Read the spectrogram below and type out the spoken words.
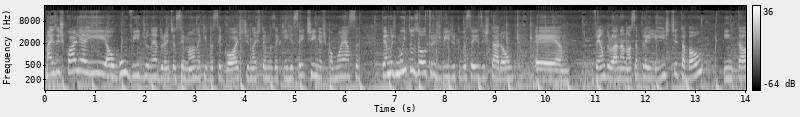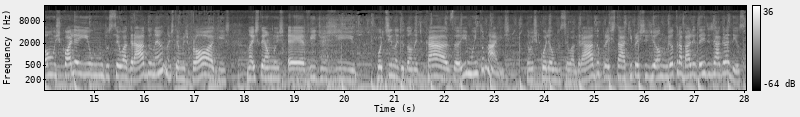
mas escolhe aí algum vídeo né, durante a semana que você goste. Nós temos aqui receitinhas como essa, temos muitos outros vídeos que vocês estarão é, vendo lá na nossa playlist, tá bom? Então escolhe aí um do seu agrado, né? Nós temos vlogs, nós temos é, vídeos de rotina de dona de casa e muito mais. Então escolha um do seu agrado para estar aqui prestigiando o meu trabalho e desde já agradeço.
